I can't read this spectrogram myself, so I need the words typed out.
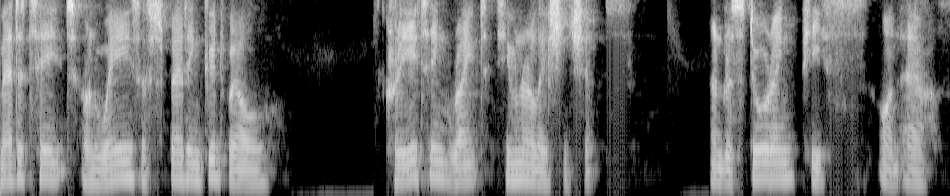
Meditate on ways of spreading goodwill, creating right human relationships, and restoring peace on earth.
